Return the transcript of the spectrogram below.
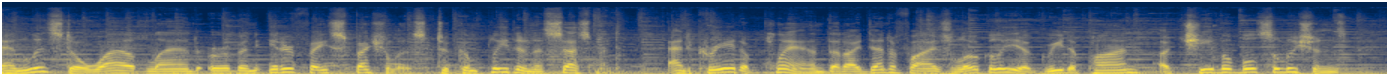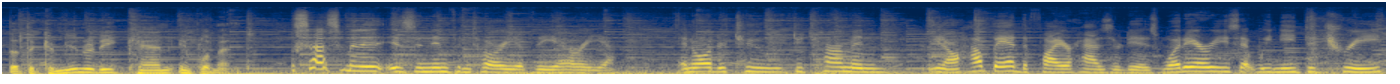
Enlist a wildland urban interface specialist to complete an assessment and create a plan that identifies locally agreed upon achievable solutions that the community can implement. Assessment is an inventory of the area in order to determine, you know, how bad the fire hazard is, what areas that we need to treat,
